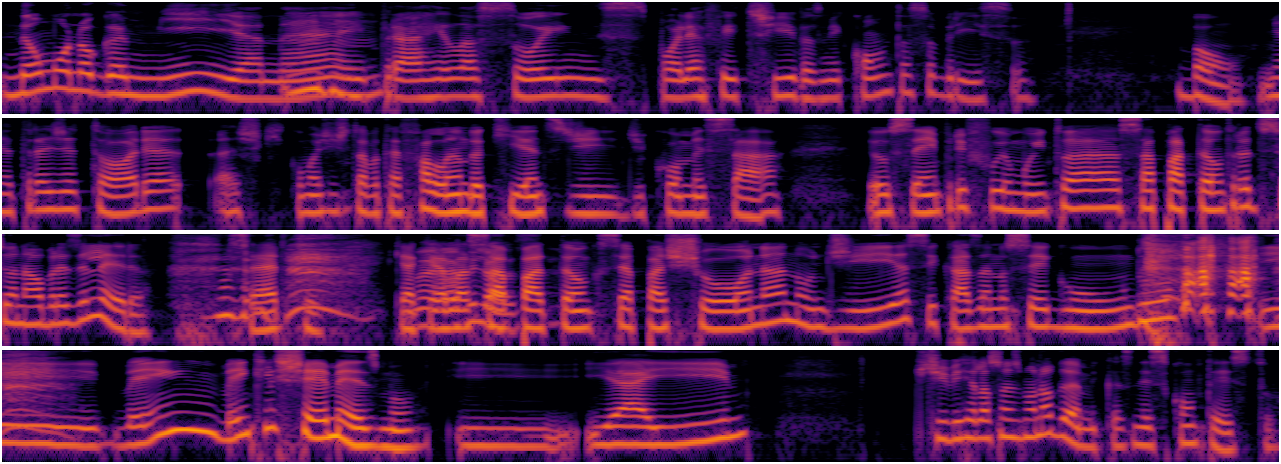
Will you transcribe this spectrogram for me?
não monogamia, né? E Uhum. para relações poliafetivas. Me conta sobre isso. Bom, minha trajetória, acho que como a gente estava até falando aqui antes de, de começar, eu sempre fui muito a sapatão tradicional brasileira, certo? Que é aquela sapatão que se apaixona num dia, se casa no segundo, e bem, bem clichê mesmo. E, e aí tive relações monogâmicas nesse contexto,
